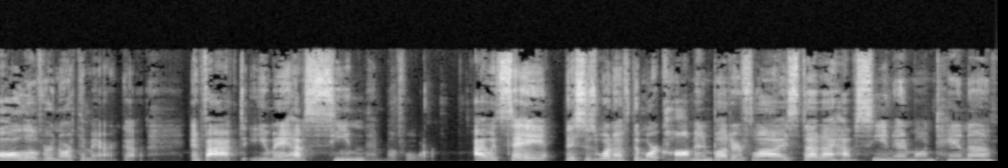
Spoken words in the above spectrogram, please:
all over North America. In fact, you may have seen them before. I would say this is one of the more common butterflies that I have seen in Montana.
